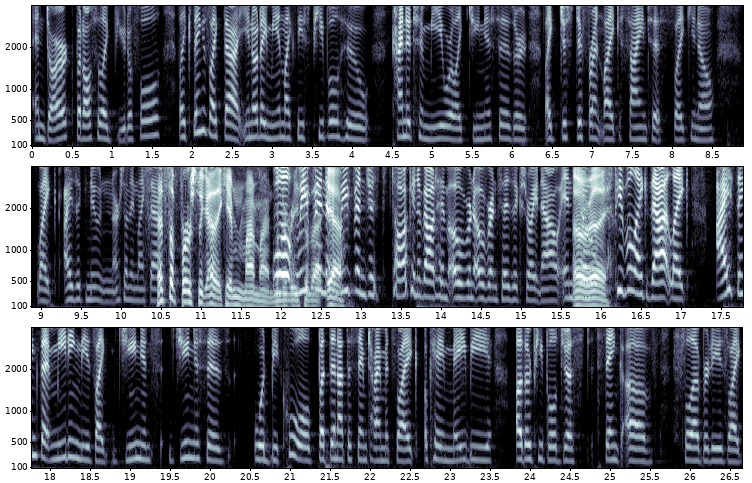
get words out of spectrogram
and dark but also like beautiful. Like things like that. You know what I mean? Like these people who kind of to me were like geniuses or like just different like scientists like, you know, like Isaac Newton or something like that. That's the first thing that came to my mind well, we've been that. Yeah. we've been just talking about him over and over in physics right now, and Oh, so really? people like that, like I think that meeting these like genius geniuses would be cool, but then at the same time, it's like okay, maybe other people just think of celebrities like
